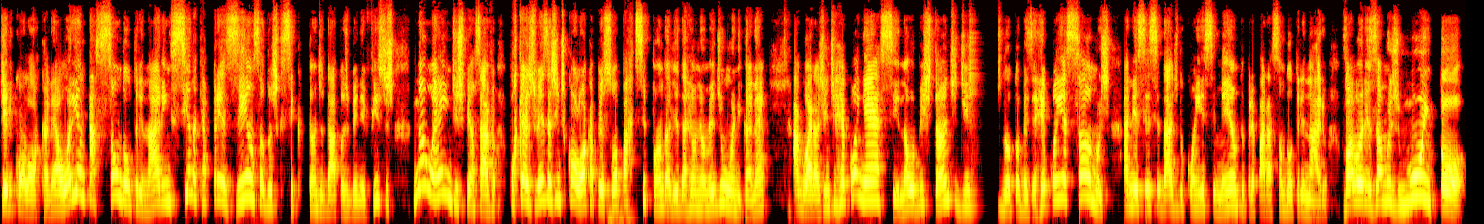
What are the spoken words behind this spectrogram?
que ele coloca, né? A orientação doutrinária ensina que a presença dos que se candidatam aos benefícios não é indispensável, porque às vezes a gente coloca a pessoa participando ali da reunião mediúnica, né? Agora, a gente reconhece, não obstante, diz doutor Bezerra, reconheçamos a necessidade do conhecimento e preparação doutrinário. Valorizamos muito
